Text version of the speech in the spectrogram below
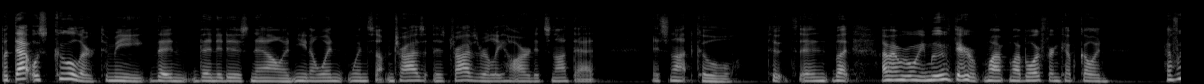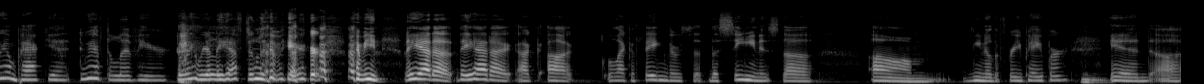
but that was cooler to me than than it is now and you know when when something tries it drives really hard it's not that it's not cool to and, but I remember when we moved there my, my boyfriend kept going have we unpacked yet? Do we have to live here? Do we really have to live here? I mean they had a they had a, a, a like a thing there's a, the scene is the um you know the free paper and uh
